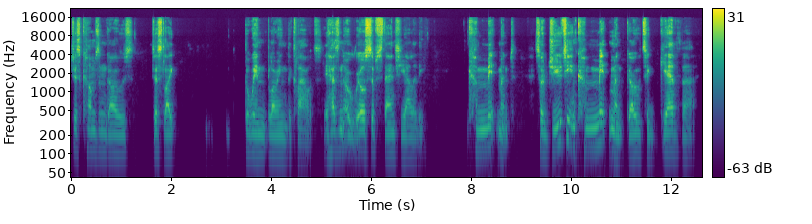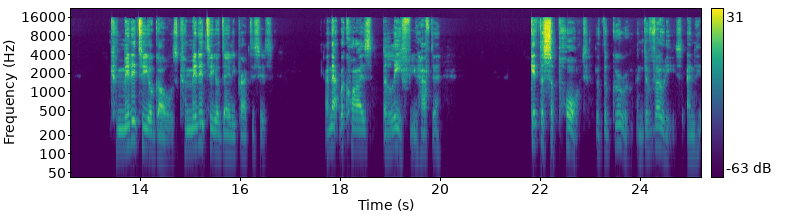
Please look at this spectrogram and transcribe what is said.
just comes and goes, just like the wind blowing the clouds. It has no real substantiality. Commitment. So, duty and commitment go together. Committed to your goals, committed to your daily practices. And that requires belief. You have to get the support of the guru and devotees and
